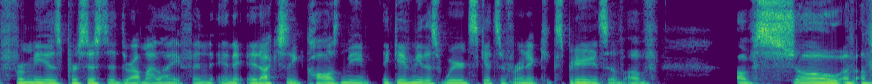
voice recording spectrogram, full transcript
for me has persisted throughout my life and and it, it actually caused me it gave me this weird schizophrenic experience of of of so of, of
